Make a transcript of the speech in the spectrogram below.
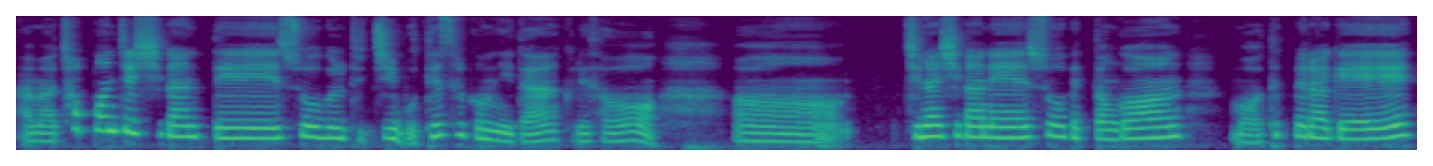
아마 첫 번째 시간 때 수업을 듣지 못했을 겁니다. 그래서 어, 지난 시간에 수업했던 건 뭐 특별하게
